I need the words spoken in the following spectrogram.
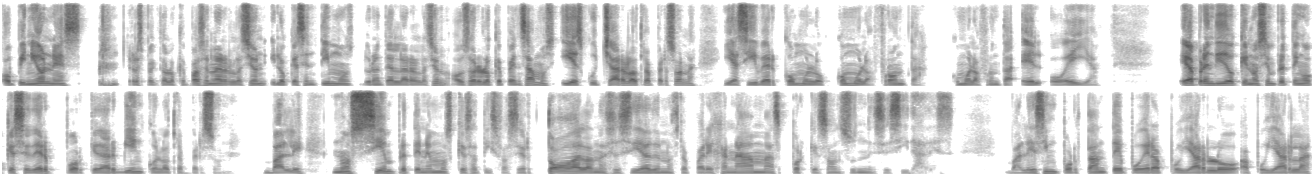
opiniones respecto a lo que pasa en la relación y lo que sentimos durante la relación o sobre lo que pensamos y escuchar a la otra persona y así ver cómo lo, cómo lo afronta, cómo lo afronta él o ella. He aprendido que no siempre tengo que ceder por quedar bien con la otra persona, ¿vale? No siempre tenemos que satisfacer todas las necesidades de nuestra pareja nada más porque son sus necesidades. ¿Vale? Es importante poder apoyarlo, apoyarla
